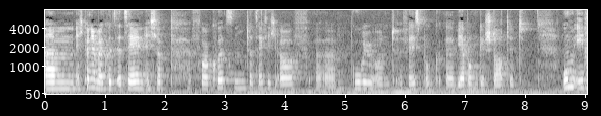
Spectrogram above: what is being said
Ähm, ich kann dir mal kurz erzählen, ich habe vor kurzem tatsächlich auf äh, Google und Facebook äh, Werbung gestartet, um eben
